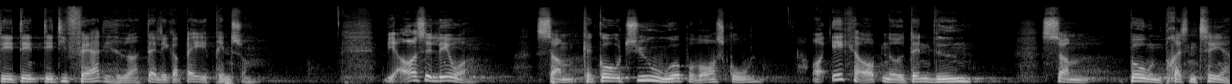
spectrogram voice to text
det, er det, det er de færdigheder, der ligger bag pensum. Vi har også elever, som kan gå 20 uger på vores skole og ikke har opnået den viden, som bogen præsenterer,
